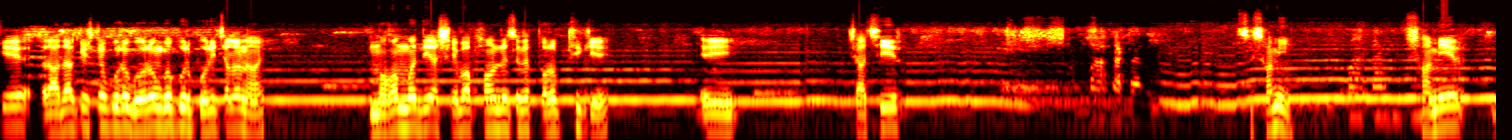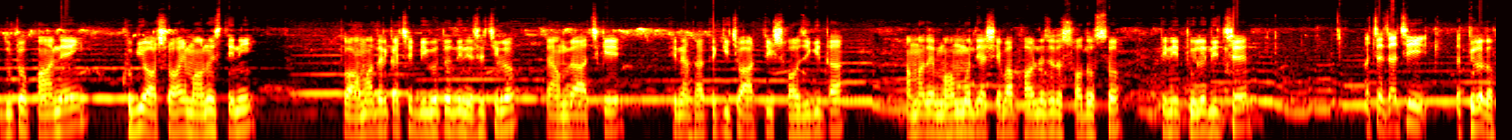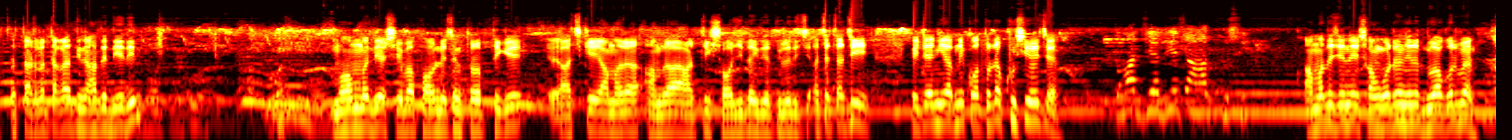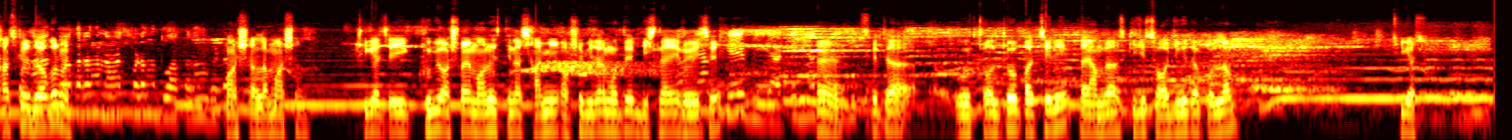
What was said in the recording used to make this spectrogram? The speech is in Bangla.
কে রাধাকৃষ্ণপুর ও গৌরঙ্গপুর পরিচালনায় মোহাম্মদিয়া সেবা ফাউন্ডেশনের তরফ থেকে এই চাচির স্বামী, স্বামীর দুটো পা নেই, খুবই অসহায় মানুষ তিনি। তো আমাদের কাছে বিগত দিন এসেছিল, তাই আমরা আজকে তিনার হাতে কিছু আর্থিক সহযোগিতা, আমাদের মোহাম্মদিয়া সেবা ফাউন্ডেশনের সদস্য, তিনি তুলে দিচ্ছে। আচ্ছা চাচি তুলে দাও। টাকা টাকা তিনার হাতে দিয়ে দিন। মোহাম্মদিয়া সেবা ফাউন্ডেশন তরফ থেকে আজকে আমরা আমরা আর্থিক সহযোগিতা দিয়ে তুলে দিচ্ছি। আচ্ছা চাচি এটা নিয়ে আপনি কতটা খুশি হয়েছেন? তোমার যে দিয়েছে আমার খুশি। আমাদের জন্য এই সংগঠনের জন্য দোয়া করবেন? খাস করে দোয়া করবেন? মার্শাল্লাহ মার্শাল্লাহ ঠিক আছে এই খুবই অসহায় মানুষ তিনার স্বামী অসুবিধার মধ্যে বিছনায় রয়েছে। হ্যাঁ সেটা ও চলতেও পারছে না তাই আমরা কিছু সহযোগিতা করলাম। ঠিক আছে।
